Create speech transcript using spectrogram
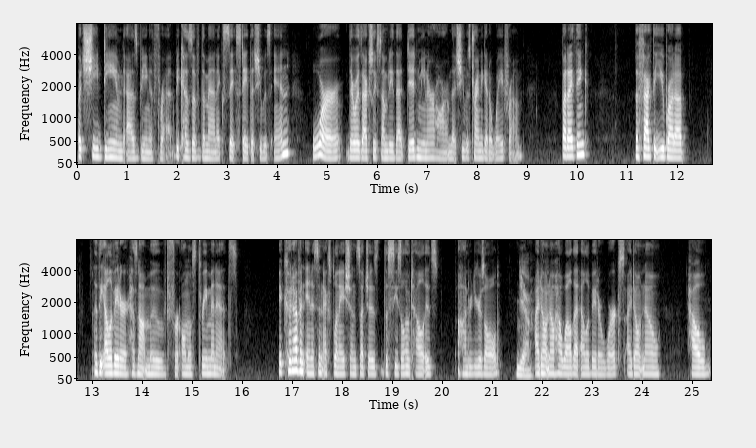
but she deemed as being a threat because of the manic state that she was in or there was actually somebody that did mean her harm that she was trying to get away from. But I think the fact that you brought up that the elevator has not moved for almost three minutes, it could have an innocent explanation, such as the Cecil Hotel is 100 years old. Yeah. I don't know how well that elevator works. I don't know how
